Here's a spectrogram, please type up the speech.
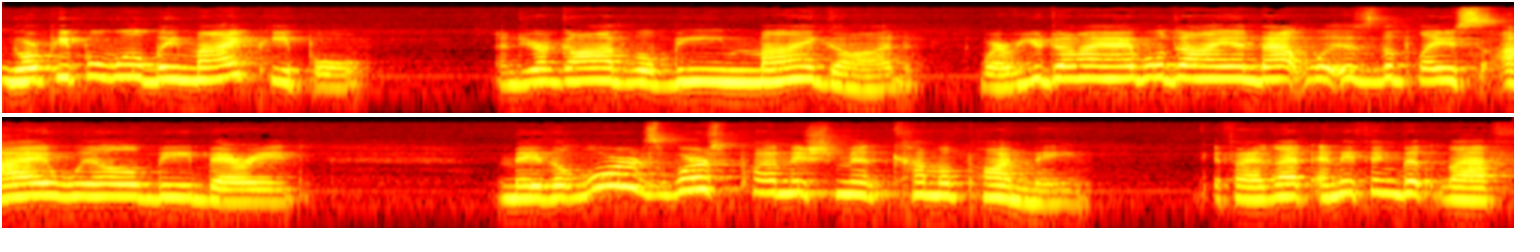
Your people will be my people, and your God will be my God. Wherever you die, I will die, and that is the place I will be buried. May the Lord's worst punishment come upon me if I let anything but left,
